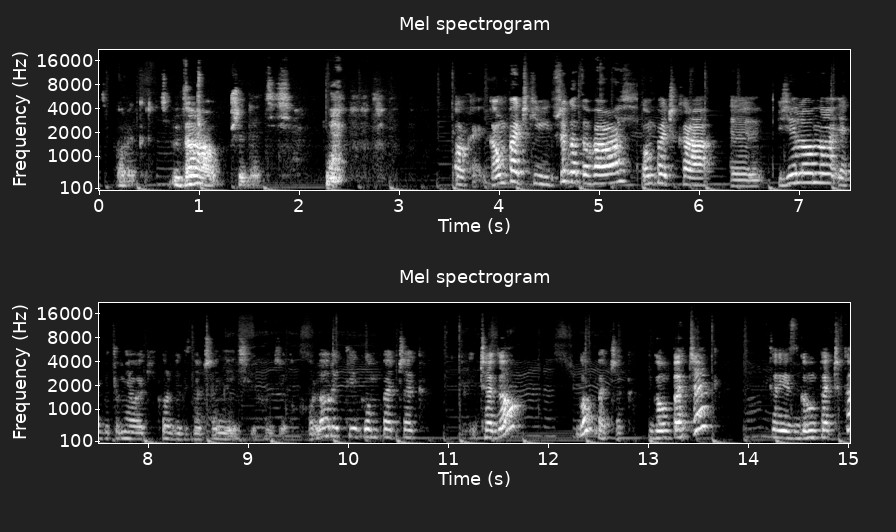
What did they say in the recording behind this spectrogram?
Spore krycie. No, przyda Ci się. Okej, gąbeczki mi przygotowałaś. Gąbeczka y, zielona, jakby to miało jakiekolwiek znaczenie, jeśli chodzi o kolory tych gąbeczek. Czego? Gąbeczek. Gąpeczek? To jest gąpeczka?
